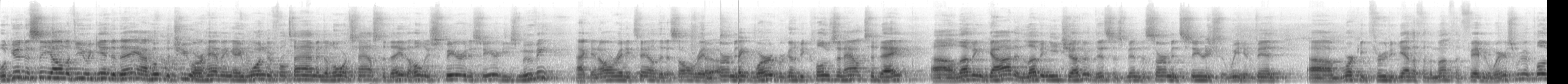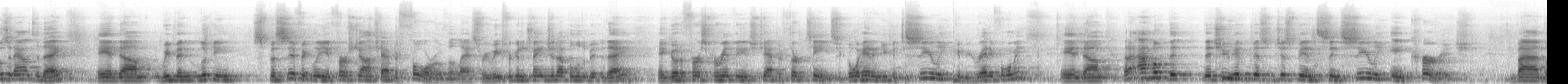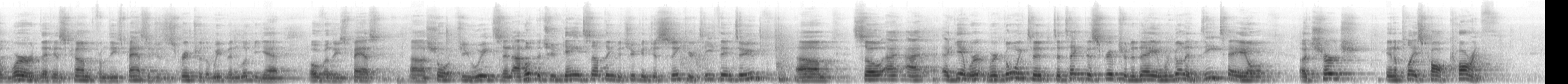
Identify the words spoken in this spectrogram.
Well, good to see all of you again today. I hope that you are having a wonderful time in the Lord's house today. The Holy Spirit is here, He's moving. I can already tell that it's already a great word. We're going to be closing out today, uh, loving God and loving each other. This has been the sermon series that we have been um, working through together for the month of February. So we're going to close it out today. And um, we've been looking specifically in 1 John chapter 4 over the last three weeks. We're going to change it up a little bit today and go to 1 Corinthians chapter 13. So go ahead and you can sincerely, you can be ready for me. And um, but I hope that, that you have just, been sincerely encouraged by the word that has come from these passages of Scripture that we've been looking at over these past uh, short few weeks. And I hope that you've gained something that you can just sink your teeth into. Um, so, I, I, again, we're, we're going to, to take this scripture today and we're going to detail a church in a place called Corinth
